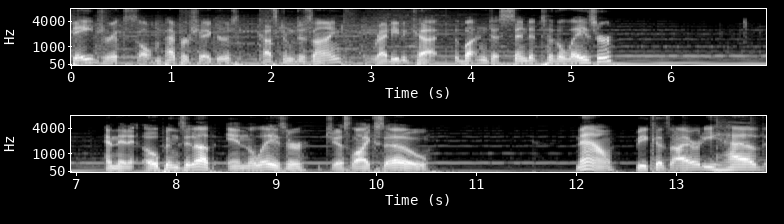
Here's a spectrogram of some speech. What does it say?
Daedric salt and pepper shakers, custom designed, ready to cut. The button to send it to the laser, and then it opens it up in the laser, just like so. Now, because I already have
